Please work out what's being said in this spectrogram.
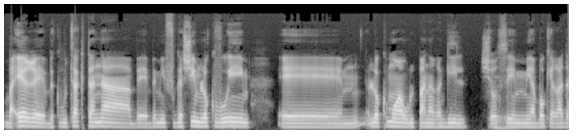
בערב בקבוצה קטנה במפגשים לא קבועים אה, לא כמו האולפן הרגיל שעושים מהבוקר עד,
